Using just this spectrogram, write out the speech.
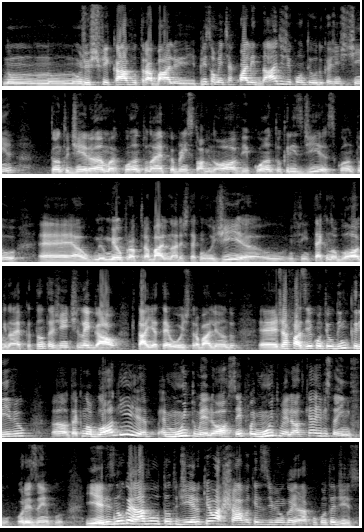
não, não, não justificava o trabalho e principalmente a qualidade de conteúdo que a gente tinha tanto Dinheirama, quanto na época Brainstorm 9, quanto Cris Dias, quanto é, o meu próprio trabalho na área de tecnologia, o, enfim, Tecnoblog na época, tanta gente legal que está aí até hoje trabalhando, é, já fazia conteúdo incrível. Ah, o Tecnoblog é, é, muito melhor, sempre foi muito melhor do que a revista Info, por exemplo. E eles não ganhavam o tanto dinheiro que eu achava que eles deviam ganhar por conta disso.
